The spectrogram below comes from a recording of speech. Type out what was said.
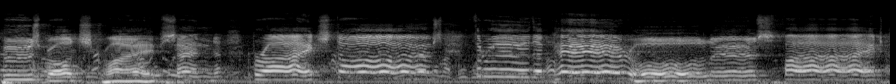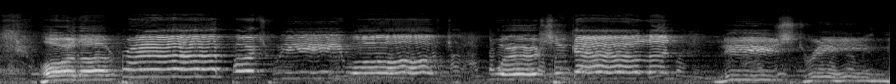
whose broad stripes and bright stars through the perilous fight. O'er the ramparts we watched were so gallantly streaming,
